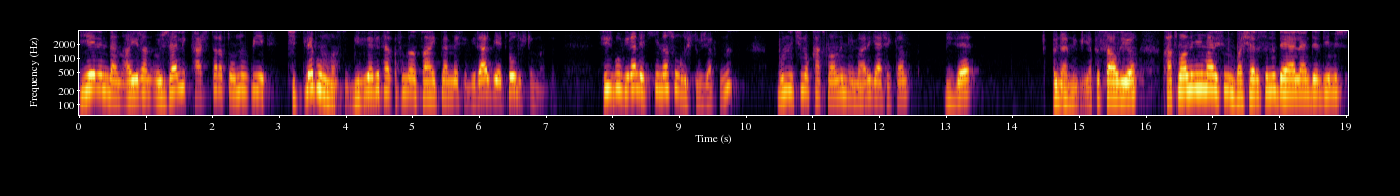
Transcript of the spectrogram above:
diğerinden ayıran özellik karşı tarafta onun bir kitle bulması, birileri tarafından sahiplenmesi, viral bir etki oluşturması. Siz bu viral etkiyi nasıl oluşturacaksınız? Bunun için o katmanlı mimari gerçekten bize önemli bir yapı sağlıyor. Katmanlı mimarisinin başarısını değerlendirdiğimiz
